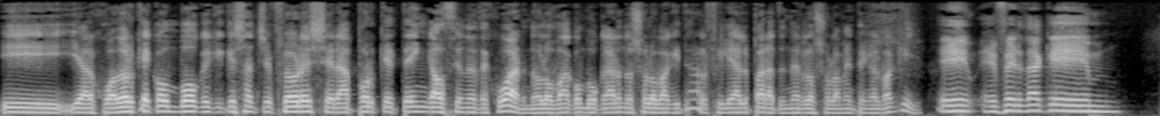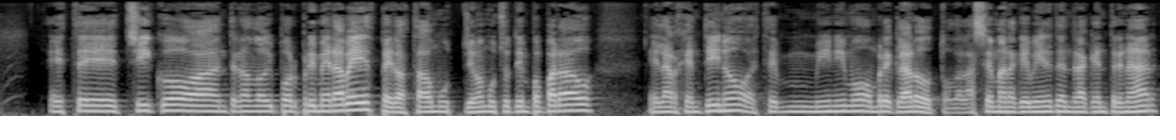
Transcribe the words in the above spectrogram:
y, y al jugador que convoque Quique Sánchez Flores será porque tenga opciones de jugar. No los va a convocar, no se lo va a quitar al filial para tenerlo solamente en el banquillo. Eh, es verdad que este chico ha entrenado hoy por primera vez, pero ha estado lleva mucho tiempo parado. El argentino, este mínimo, hombre, claro, toda la semana que viene tendrá que entrenar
